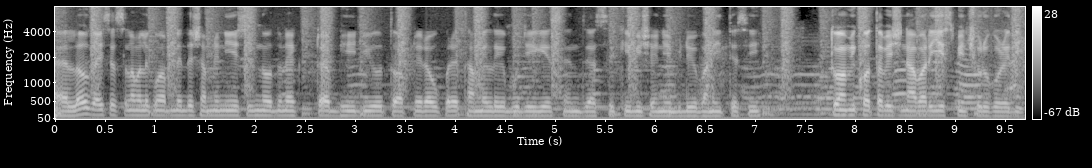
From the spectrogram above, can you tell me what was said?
হ্যালো গাইস, আসসালামু আলাইকুম। আপনাদের সামনে নিয়ে এসেছি নতুন একটা ভিডিও। তো আপনারা উপরে থামেল দিয়ে বুঝে গিয়েছেন যে আজকে কী বিষয় নিয়ে ভিডিও বানাইতেছি। তো আমি কথা বেশি না আবার স্পিন শুরু করে দিই।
